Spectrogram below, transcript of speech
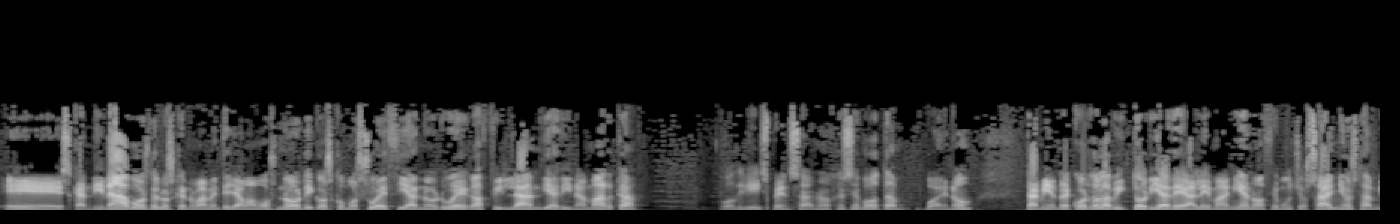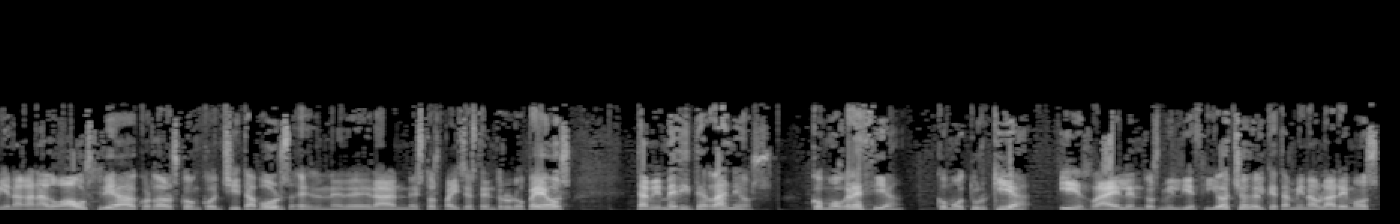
eh, escandinavos, de los que normalmente llamamos nórdicos, como Suecia, Noruega, Finlandia, Dinamarca. Podríais pensar, ¿no? Que se votan. Bueno, también recuerdo la victoria de Alemania no hace muchos años. También ha ganado Austria, acordaros con Conchita Burs, eran estos países centroeuropeos. También mediterráneos, como Grecia, como Turquía, Israel en 2018, del que también hablaremos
